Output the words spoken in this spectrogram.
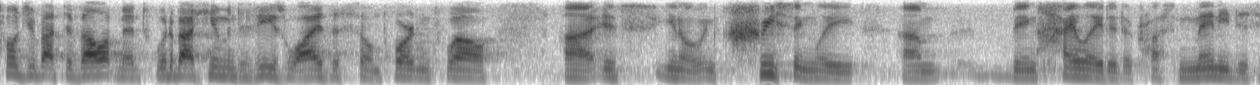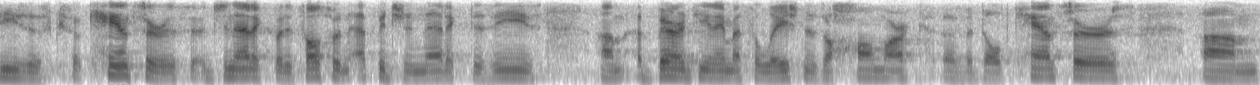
told you about development. What about human disease? Why is this so important? Well, uh, it's you know increasingly um, being highlighted across many diseases. So cancer is a genetic, but it's also an epigenetic disease. Um, aberrant DNA methylation is a hallmark of adult cancers. Um,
